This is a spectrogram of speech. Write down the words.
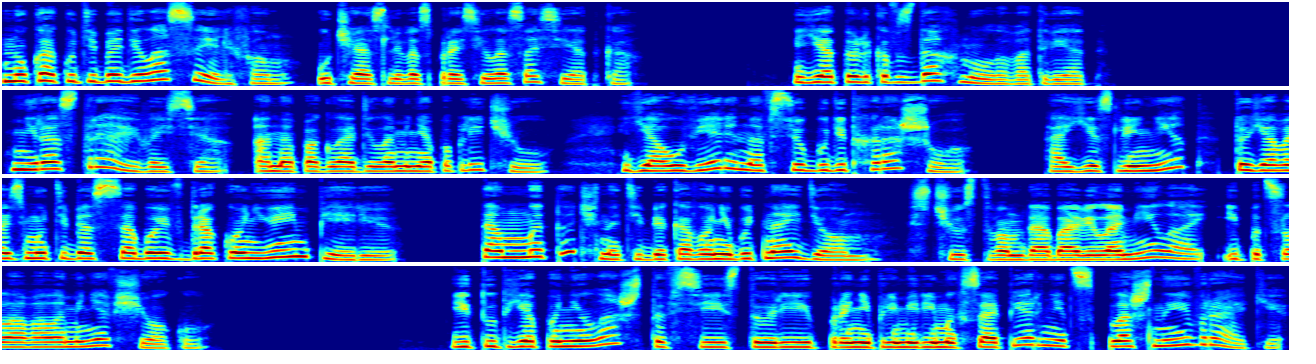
«Ну как у тебя дела с эльфом?» — участливо спросила соседка. Я только вздохнула в ответ. «Не расстраивайся», — она погладила меня по плечу. «Я уверена, все будет хорошо. А если нет, то я возьму тебя с собой в Драконью Империю. Там мы точно тебе кого-нибудь найдем», — с чувством добавила Мила и поцеловала меня в щеку. И тут я поняла, что все истории про непримиримых соперниц — сплошные враки.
